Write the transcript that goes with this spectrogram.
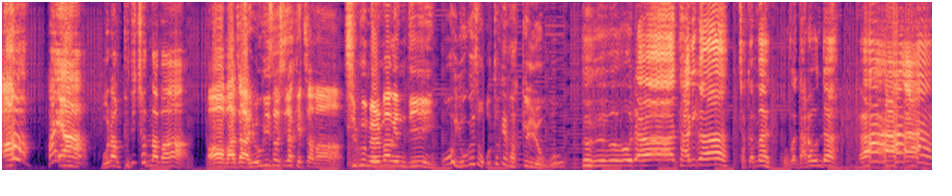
아! 아야! 뭐랑 부딪혔나봐. 아, 맞아. 여기서 시작했잖아. 지구 멸망 엔딩. 어, 여기서 어떻게 바뀌려고? 으라 다리가 잠깐만 뭐가 날아온다 아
